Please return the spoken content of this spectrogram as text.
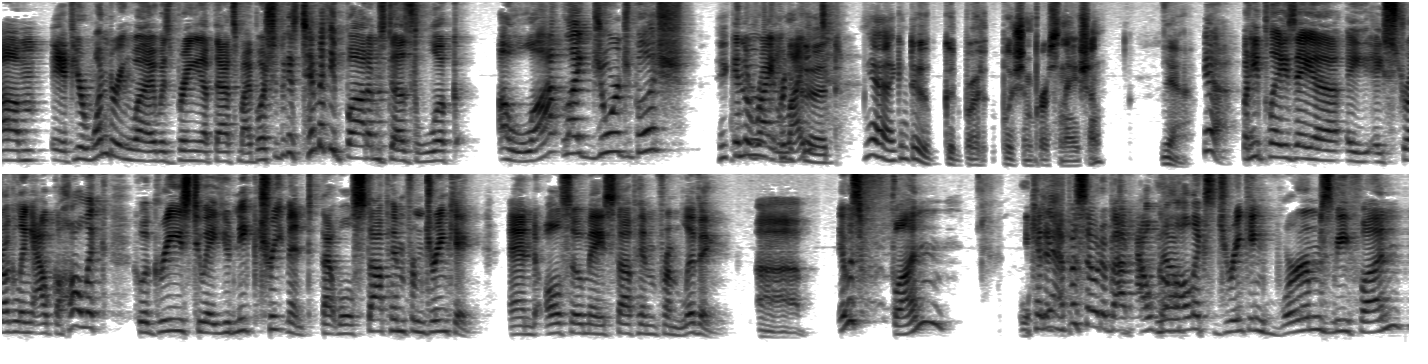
Um, if you're wondering why I was bringing up That's My Bush, it's because Timothy Bottoms does look a lot like George Bush. He In the right pretty light? Good. Yeah, I can do a good Bush impersonation. Yeah. Yeah, but he plays a, uh, a a struggling alcoholic who agrees to a unique treatment that will stop him from drinking and also may stop him from living. Uh, it was fun. Can an Yeah. episode about alcoholics drinking worms be fun?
